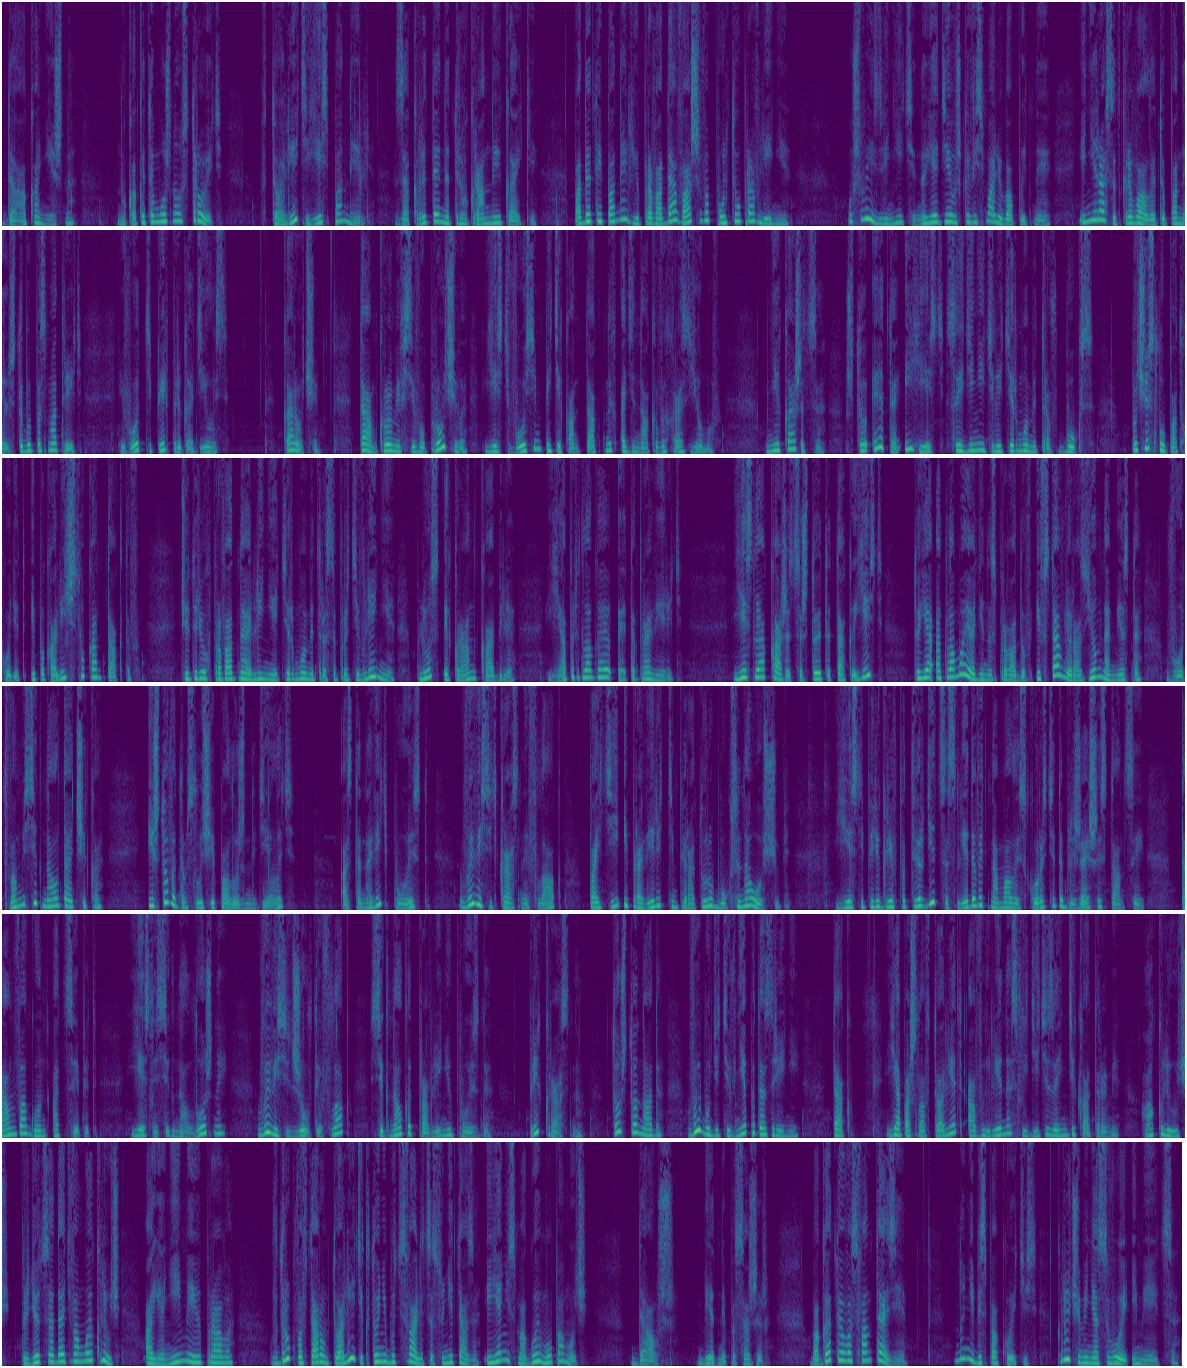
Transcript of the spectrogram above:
Да, конечно. Но как это можно устроить? В туалете есть панель, закрытая на трехгранные гайки. Под этой панелью провода вашего пульта управления. Уж вы извините, но я девушка весьма любопытная и не раз открывала эту панель, чтобы посмотреть. И вот теперь пригодилась. Короче, там, кроме всего прочего, есть восемь пятиконтактных одинаковых разъемов. Мне кажется, что это и есть соединители термометров Букс. По числу подходит и по количеству контактов четырехпроводная линия термометра сопротивления плюс экран кабеля. Я предлагаю это проверить. Если окажется, что это так и есть, то я отломаю один из проводов и вставлю разъем на место. Вот вам и сигнал датчика. И что в этом случае положено делать? Остановить поезд, вывесить красный флаг, пойти и проверить температуру буксы на ощупь. Если перегрев подтвердится, следовать на малой скорости до ближайшей станции. Там вагон отцепит. Если сигнал ложный, вывесить желтый флаг, сигнал к отправлению поезда. Прекрасно. То, что надо. Вы будете вне подозрений. Так, я пошла в туалет, а вы, Лена, следите за индикаторами. А ключ? Придется отдать вам мой ключ, а я не имею права. Вдруг во втором туалете кто-нибудь свалится с унитаза, и я не смогу ему помочь. Да уж, бедный пассажир. Богатая у вас фантазия. Но не беспокойтесь, Ключ у меня свой имеется.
